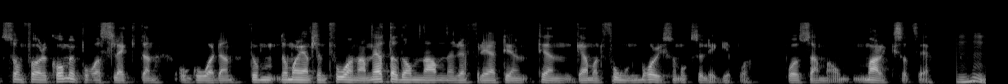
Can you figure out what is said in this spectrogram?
som förekommer på släkten och gården. De, de har egentligen två namn. Ett av de namnen refererar till en, till en gammal fornborg som också ligger på, på samma mark så att säga. Mm. Den,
